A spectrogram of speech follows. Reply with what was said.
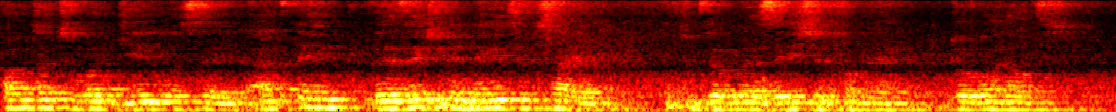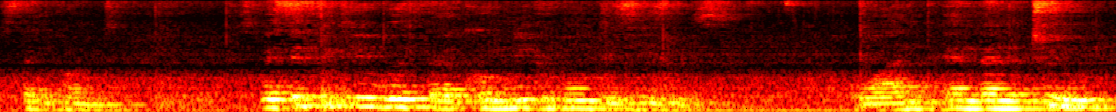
counter to what Diego said, I think there's actually a negative side to globalization from a global health standpoint, specifically with uh, communicable diseases. One, and then two,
